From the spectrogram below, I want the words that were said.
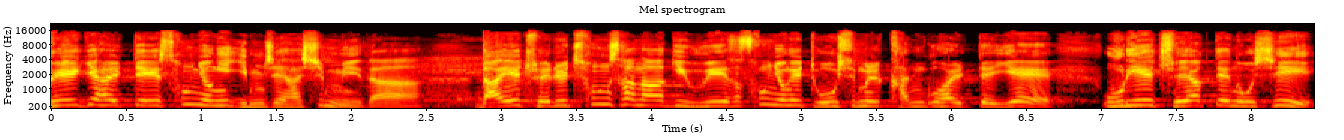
회개할 때에 성령이 임재하십니다. 나의 죄를 청산하기 위해서 성령의 도우심을 간구할 때에 우리의 죄악된 옷이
